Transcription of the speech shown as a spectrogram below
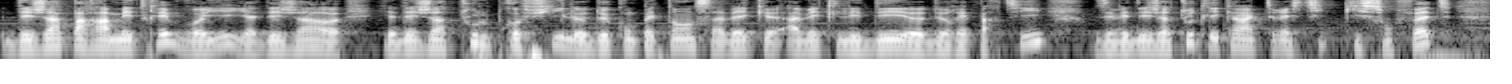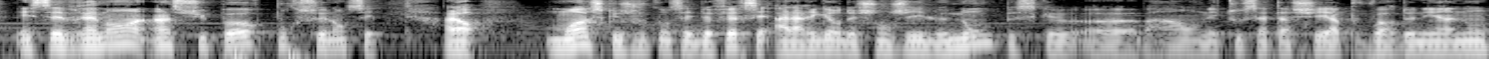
déjà paramétrés. Vous voyez, il y a déjà, il y a déjà tout le profil de compétences avec, avec les dés de répartie. Vous avez déjà toutes les caractéristiques qui sont faites et c'est vraiment un support pour se lancer. Alors, moi, ce que je vous conseille de faire, c'est à la rigueur de changer le nom, parce que euh, bah, on est tous attachés à pouvoir donner un nom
